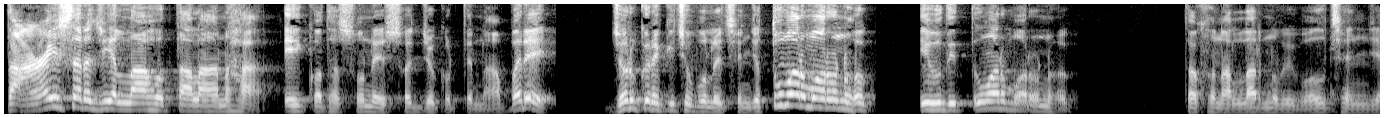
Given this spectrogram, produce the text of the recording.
তা আয়েসার জি আল্লাহ তালা আনহা এই কথা শুনে সহ্য করতে না পারে জোর করে কিছু বলেছেন যে, তোমার মরণ হোক, ইহুদি, তোমার মরণ হোক। তখন আল্লাহর নবী বলছেন যে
